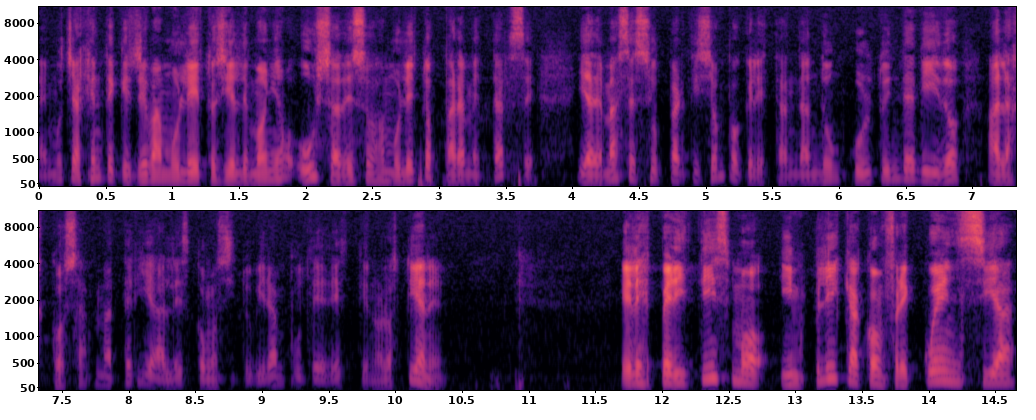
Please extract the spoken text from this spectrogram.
Hay mucha gente que lleva amuletos y el demonio usa de esos amuletos para meterse. Y además es superstición porque le están dando un culto indebido a las cosas materiales como si tuvieran poderes que no los tienen. El espiritismo implica con frecuencia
